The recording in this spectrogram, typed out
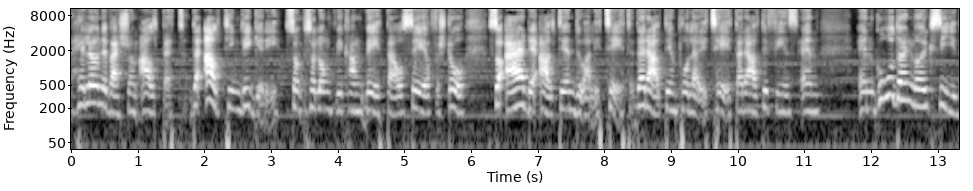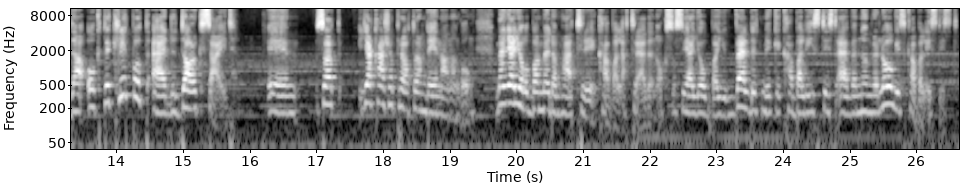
hela universum, alltet, där allting ligger i, så, så långt vi kan veta och se och förstå, så är det alltid en dualitet, där det alltid en polaritet, där det alltid finns en, en god och en mörk sida och the clipot är the dark side. Ehm, så att jag kanske pratar om det en annan gång. Men jag jobbar med de här tre kabbalaträden också, så jag jobbar ju väldigt mycket kabbalistiskt, även numerologiskt kabbalistiskt.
